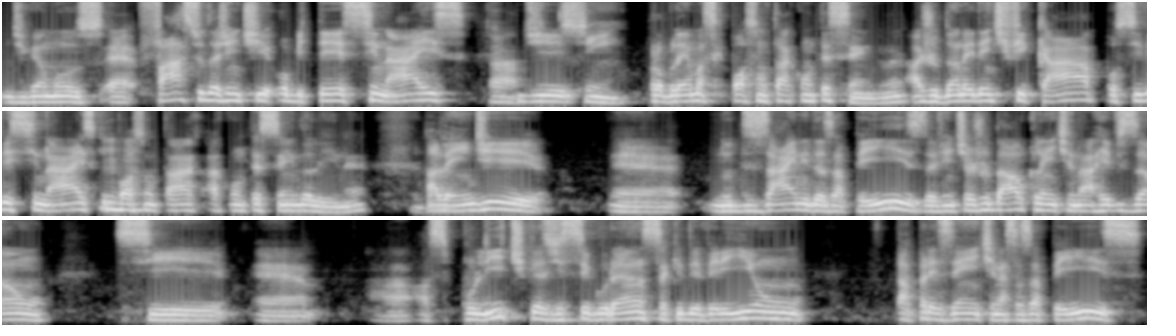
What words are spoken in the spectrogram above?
digamos, é fácil da gente obter sinais ah, de sim. problemas que possam estar acontecendo, né? Ajudando a identificar possíveis sinais que uhum. possam estar acontecendo ali, né? Uhum. Além de, é, no design das APIs, a gente ajudar o cliente na revisão se é, a, as políticas de segurança que deveriam estar presente nessas APIs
